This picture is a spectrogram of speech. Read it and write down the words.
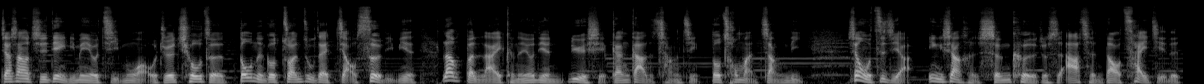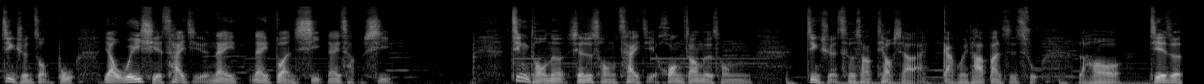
加上其实电影里面有几幕啊，我觉得邱泽都能够专注在角色里面，让本来可能有点略显尴尬的场景都充满张力。像我自己啊，印象很深刻的就是阿成到蔡姐的竞选总部要威胁蔡姐的那一那一段戏那一场戏。镜头呢，先是从蔡姐慌张的从竞选车上跳下来，赶回她办事处，然后接着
